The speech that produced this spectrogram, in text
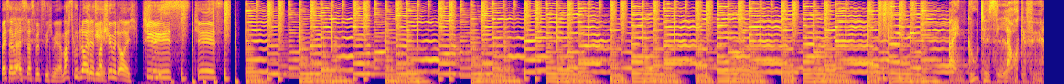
Besser als das wird's nicht mehr. Macht's gut, Leute. Es Okay. war schön mit euch. Tschüss. Tschüss. Gutes Lauchgefühl.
